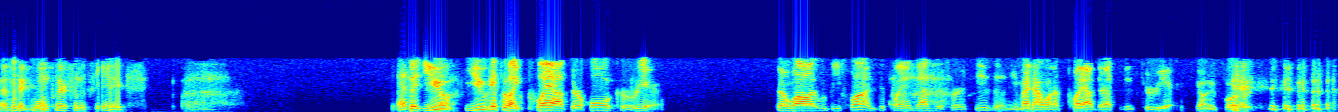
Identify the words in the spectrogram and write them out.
I had to pick one player from the Phoenix. Uh, that you you get to like play out their whole career. So while it would be fun to play a Desert for a season, you might not want to play out the rest of his career going forward.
